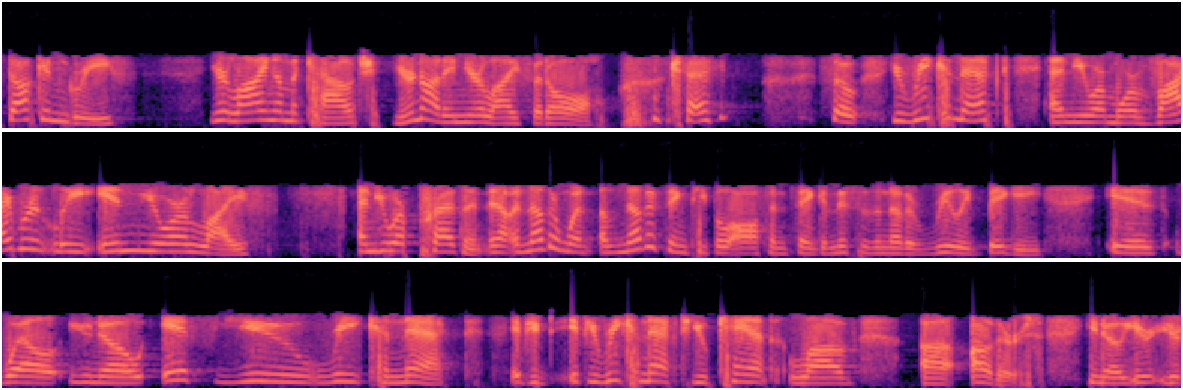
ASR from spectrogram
stuck in grief, you're lying on the couch, you're not in your life at all. okay? So you reconnect and you are more vibrantly in your life and you are present. Now another one another thing people often think and this is another really biggie is well, you know, if you reconnect, if you if you reconnect, you can't love uh others. You know, you're you're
